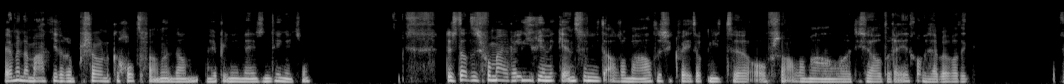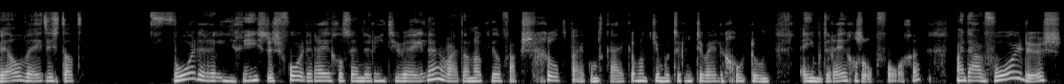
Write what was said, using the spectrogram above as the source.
Ja, maar dan maak je er een persoonlijke god van en dan heb je ineens een dingetje. Dus dat is voor mij religie en ik ken ze niet allemaal. Dus ik weet ook niet of ze allemaal diezelfde regel hebben. Wat ik wel weet is dat voor de religies, dus voor de regels en de rituelen, waar dan ook heel vaak schuld bij komt kijken, want je moet de rituelen goed doen en je moet de regels opvolgen. Maar daarvoor dus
